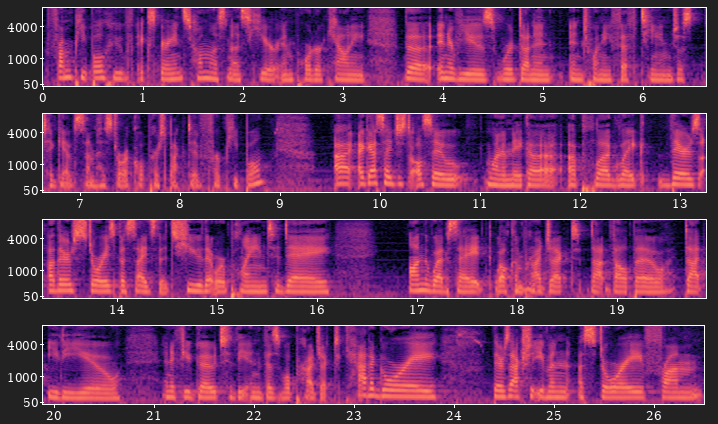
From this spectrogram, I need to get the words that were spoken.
from people who've experienced homelessness here in Porter County. The interviews were done in, in 2015 just to give some historical perspective for people. I, I guess I just also want to make a, a plug like, there's other stories besides the two that we're playing today on the website, welcomeproject.valpo.edu. And if you go to the Invisible Project category, there's actually even a story from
